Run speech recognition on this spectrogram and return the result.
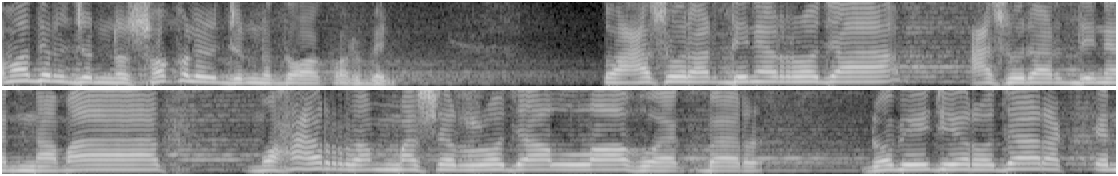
আমাদের জন্য, সকলের জন্য দোয়া করবেন। তো আশুরার দিনের রোজা, আশুরার দিনের নামাজ মহারম মাসের রোজা, আল্লাহ একবার নবী যে রোজা রাখতেন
